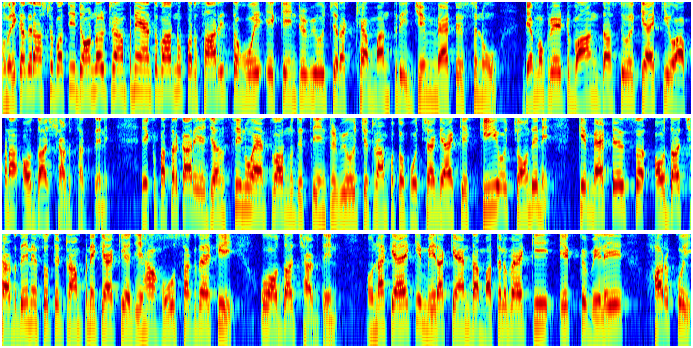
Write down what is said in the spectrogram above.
ਅਮਰੀਕਾ ਦੇ ਰਾਸ਼ਟਰਪਤੀ ਡੋਨਲਡ ਟਰੰਪ ਨੇ ਐਤਵਾਰ ਨੂੰ ਪ੍ਰਸਾਰਿਤ ਹੋਏ ਇੱਕ ਇੰਟਰਵਿਊ 'ਚ ਰੱਖਿਆ ਮੰਤਰੀ ਜਿਮ ਮੈਟਿਸ ਨੂੰ, ਡੈਮੋਕ੍ਰੇਟ ਵਾਂਗ ਦੱਸਦੇ ਹੋਏ ਕਿਹਾ ਕਿ ਉਹ ਆਪਣਾ ਅਹੁਦਾ ਛੱਡ ਸਕਦੇ ਨੇ। ਇੱਕ ਪੱਤਰਕਾਰ ਏਜੰਸੀ ਨੂੰ ਐਤਵਾਰ ਨੂੰ ਦਿੱਤੀ ਇੰਟਰਵਿਊ 'ਚ ਟਰੰਪ ਤੋਂ ਪੁੱਛਿਆ ਗਿਆ ਕਿ ਕੀ ਉਹ ਚਾਹੁੰਦੇ ਨੇ ਕਿ ਮੈਟਿਸ ਅਹੁਦਾ ਛੱਡ ਦੇਣ ਇਸ ਉੱਤੇ ਟਰੰਪ ਨੇ ਕਿਹਾ ਕਿ ਅਜਿਹਾ ਹੋ ਸਕਦਾ ਹੈ ਕਿ ਉਹ ਅਹੁਦਾ ਛੱਡ ਦੇਣ। ਉਹਨਾਂ ਕਿਹਾ ਹੈ ਕਿ ਮੇਰਾ ਕਹਿਣ ਦਾ ਮਤਲਬ ਹੈ ਕਿ ਇੱਕ ਵੇਲੇ ਹਰ ਕੋਈ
